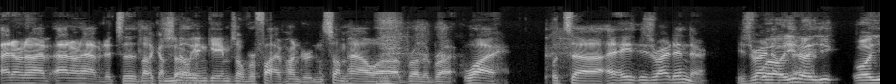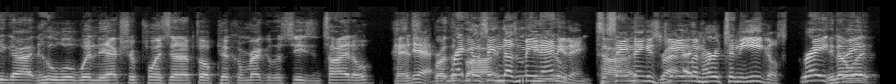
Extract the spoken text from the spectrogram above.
I don't know. I don't have it. It's a, like a Sorry. million games over 500, and somehow, uh, brother Bry, why? What's uh? He's right in there. He's right. Well, you know, you well, you got who will win the extra points NFL pick'em regular season title. Hence, yeah. brother. Regular season doesn't mean anything. It's the same thing as right. Jalen Hurts and the Eagles. Great. You know great, what?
